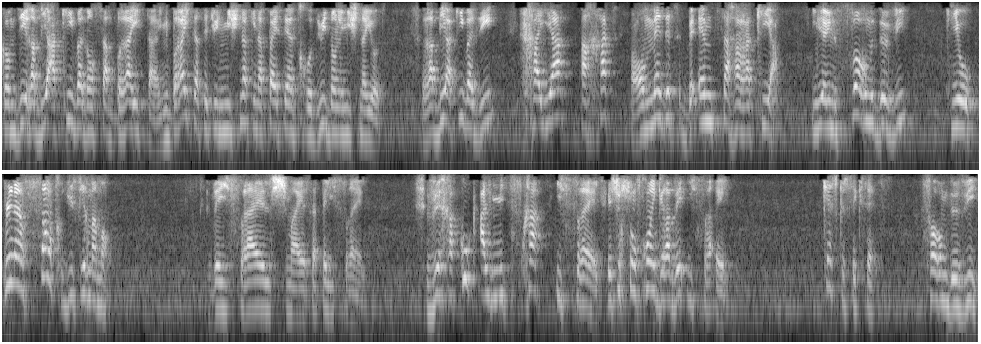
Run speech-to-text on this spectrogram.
Comme dit Rabbi Akiva dans sa Braïta. Une Braïta, c'est une Mishnah qui n'a pas été introduite dans les Mishnayot. Rabbi Akiva dit, Chaya achat il y a une forme de vie qui est au plein centre du firmament. Ve Israël s'appelle Israël. Vechakuk al mitzra Israël. Et sur son front est gravé Israël. Qu'est-ce que c'est que cette forme de vie?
